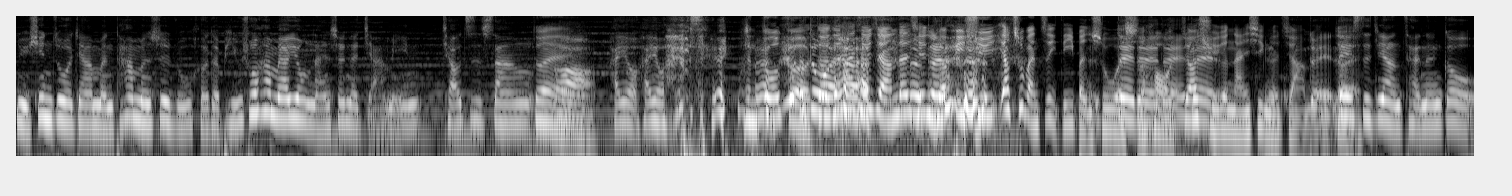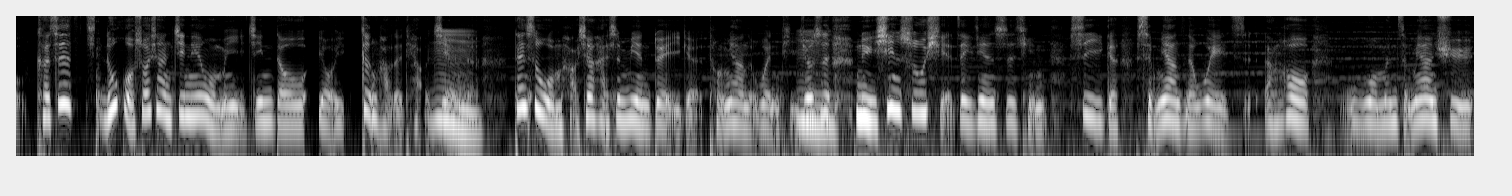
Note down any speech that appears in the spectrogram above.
女。性作家们他们是如何的？比如说，他们要用男生的假名，乔治桑，对，哦，还有还有还有谁？很多个，对，对，他就讲那些女生必须要出版自己第一本书的时候，就要取一个男性的假名，对，类似这样才能够。可是如果说像今天我们已经都有更好的条件了。嗯但是我们好像还是面对一个同样的问题，就是女性书写这件事情是一个什么样子的位置，然后我们怎么样去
